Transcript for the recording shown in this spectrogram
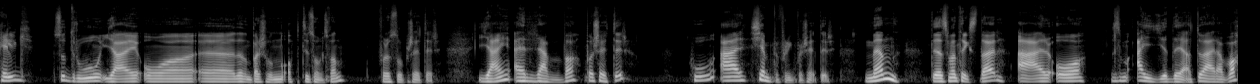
helg så dro jeg og uh, denne personen opp til Sognsvann for å stå på skøyter. Jeg er ræva på skøyter. Hun er kjempeflink på skøyter. Men det som er trikset der, er å liksom eie det at du er ræva.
